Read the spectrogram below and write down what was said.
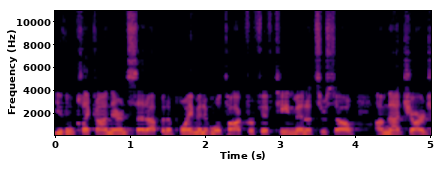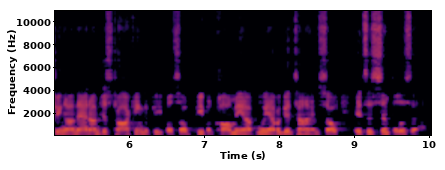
you can click on there and set up an appointment and we'll talk for 15 minutes or so i'm not charging on that i'm just talking to people so people call me up and we have a good time so it's as simple as that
